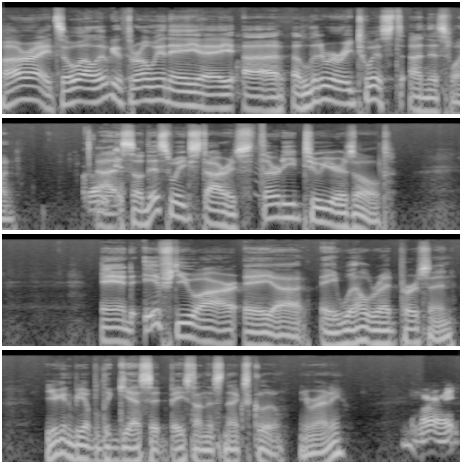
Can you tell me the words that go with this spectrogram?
All right. So, well, let me throw in a a, uh, a literary twist on this one. Uh, so, this week's star is 32 years old. And if you are a uh, a well-read person, you're going to be able to guess it based on this next clue. You ready? All right.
